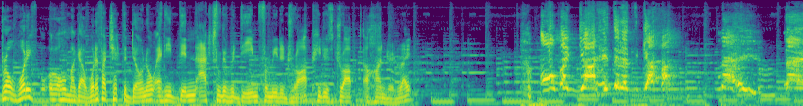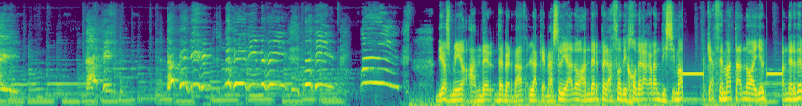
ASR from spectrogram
Bro, what if, oh my god, what if I checked the dono and he didn't actually redeem for me to drop? He just dropped a hundred, right? Oh my god, he didn't go! Dios mío, Ander, de verdad, la que me has liado, Ander, pedazo de hijo de la grandísima que hace matando ahí el Ander de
